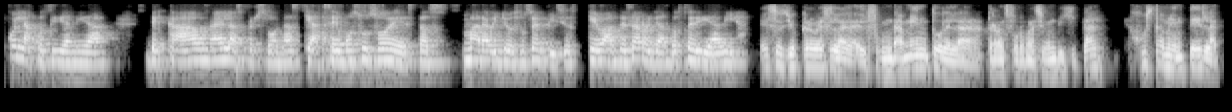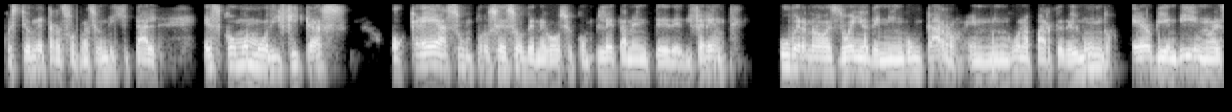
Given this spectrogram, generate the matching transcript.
con la cotidianidad de cada una de las personas que hacemos uso de estos maravillosos servicios que van desarrollándose día a día. Eso yo creo es el fundamento de la transformación digital. Justamente la cuestión de transformación digital es cómo modificas o creas un proceso de negocio completamente diferente. Uber no es dueño de ningún carro en ninguna parte del mundo. Airbnb no es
